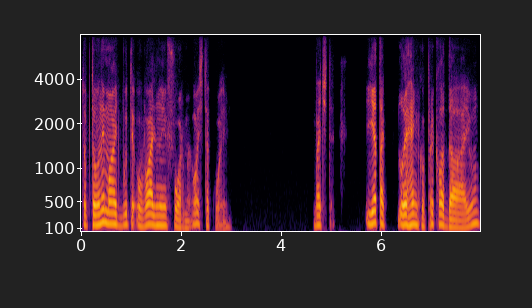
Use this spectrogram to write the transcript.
Тобто вони мають бути овальної форми, ось такої. Бачите? І я так легенько прикладаю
